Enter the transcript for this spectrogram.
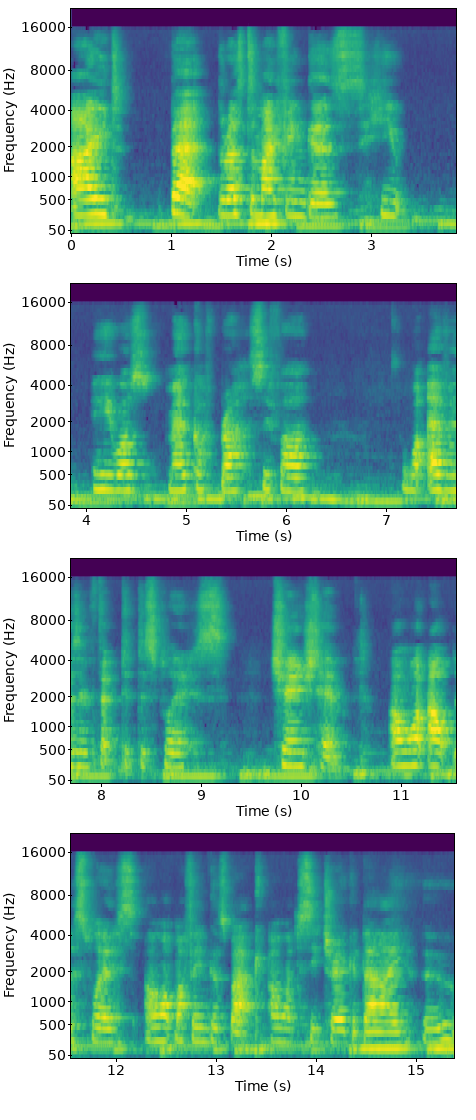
I'd bet the rest of my fingers he he was of brass before uh, whatever's infected this place changed him. I want out this place. I want my fingers back. I want to see Trager die. Ooh.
